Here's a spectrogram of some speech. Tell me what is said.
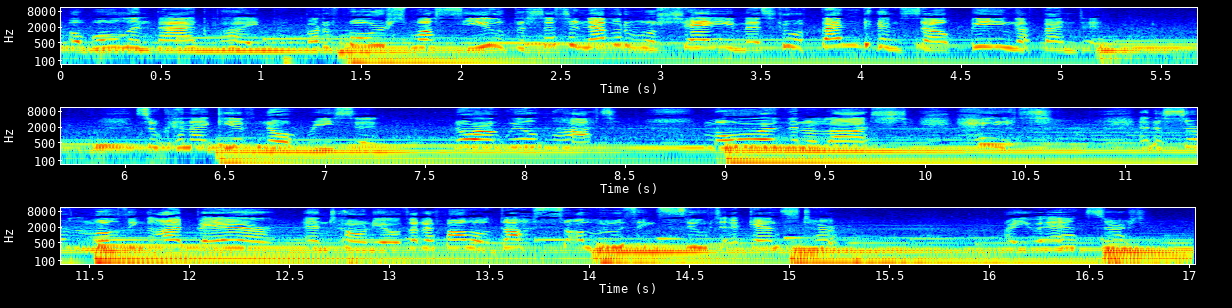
a woolen bagpipe, but a force must yield to such inevitable shame as to offend himself being offended. So can I give no reason, nor I will not, more than a lodged hate and a certain loathing I bear, Antonio, that I follow thus a losing suit against her. Are you answered?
